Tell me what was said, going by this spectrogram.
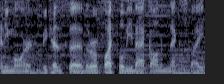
anymore, because uh, the Reflect will be back on him next fight.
